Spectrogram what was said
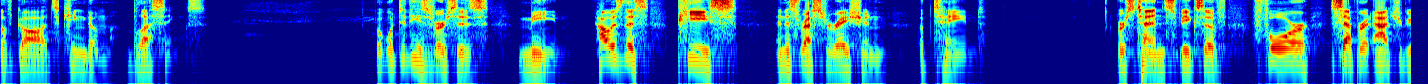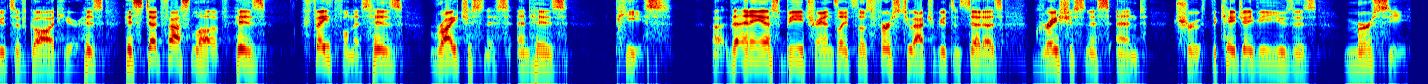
of God's kingdom blessings. But what do these verses mean? How is this peace and this restoration obtained? Verse 10 speaks of four separate attributes of God here his, his steadfast love, his faithfulness, his righteousness, and his peace. Uh, the NASB translates those first two attributes instead as graciousness and truth. The KJV uses mercy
